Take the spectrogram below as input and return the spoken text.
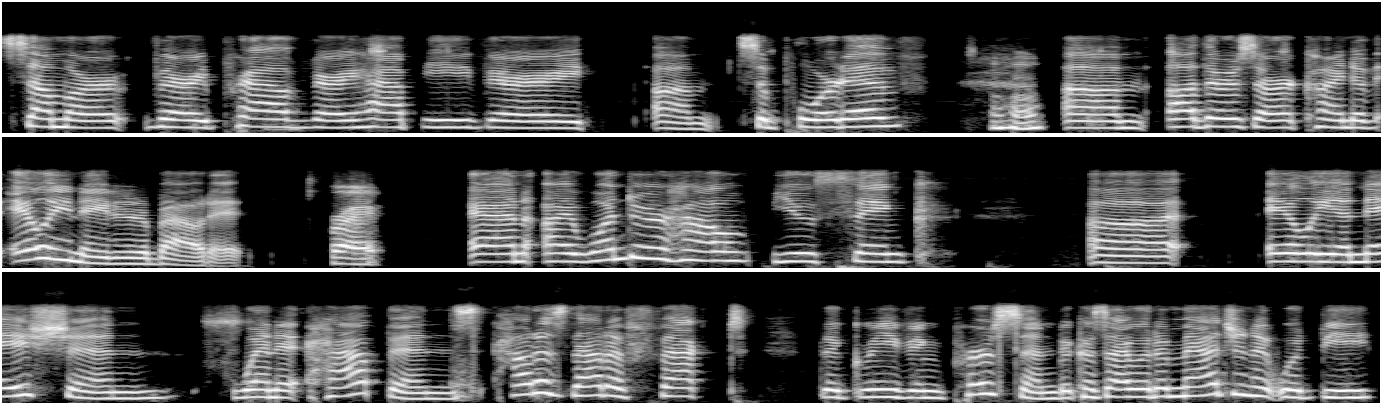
some are very proud, very happy, very um, supportive. Mhm. Um, others are kind of alienated about it. Right. And I wonder how you think uh, alienation, when it happens, how does that affect the grieving person? Because I would imagine it would be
